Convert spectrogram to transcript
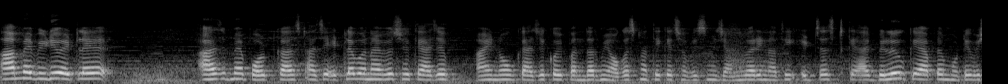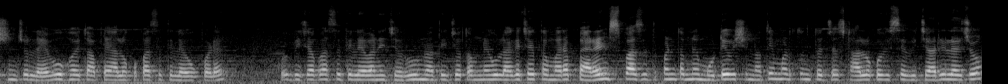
આ મેં વીડિયો એટલે આજ મેં પોડકાસ્ટ આજે એટલે બનાવ્યો છે કે આજે આઈ નો કે આજે કોઈ પંદરમી ઓગસ્ટ નથી કે છવ્વીસમી જાન્યુઆરી નથી. ઇટ જસ્ટ કે આઈ બિલીવ કે આપણે મોટિવેશન જો લેવું હોય તો આપણે આ લોકો પાસેથી લેવું પડે. કોઈ બીજા પાસેથી લેવાની જરૂર નથી. જો તમને એવું લાગે છે કે તમારા પેરેન્ટ્સ પાસેથી પણ તમને મોટિવેશન નથી મળતું, તો જસ્ટ આ લોકો વિશે વિચારી લેજો.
